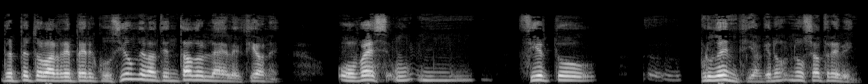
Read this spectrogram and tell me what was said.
Respecto a la repercusión del atentado en las elecciones. ¿O ves un, cierto eh, prudencia, que no, no se atreven?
